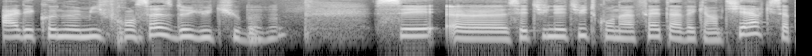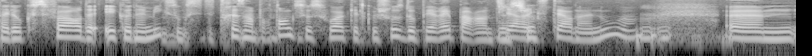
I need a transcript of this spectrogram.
à l'économie française de YouTube. Mhm. C'est euh, c'est une étude qu'on a faite avec un tiers qui s'appelle Oxford Economics. Donc c'était très important que ce soit quelque chose d'opéré par un tiers externe à nous. hein. Mhm. Euh,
